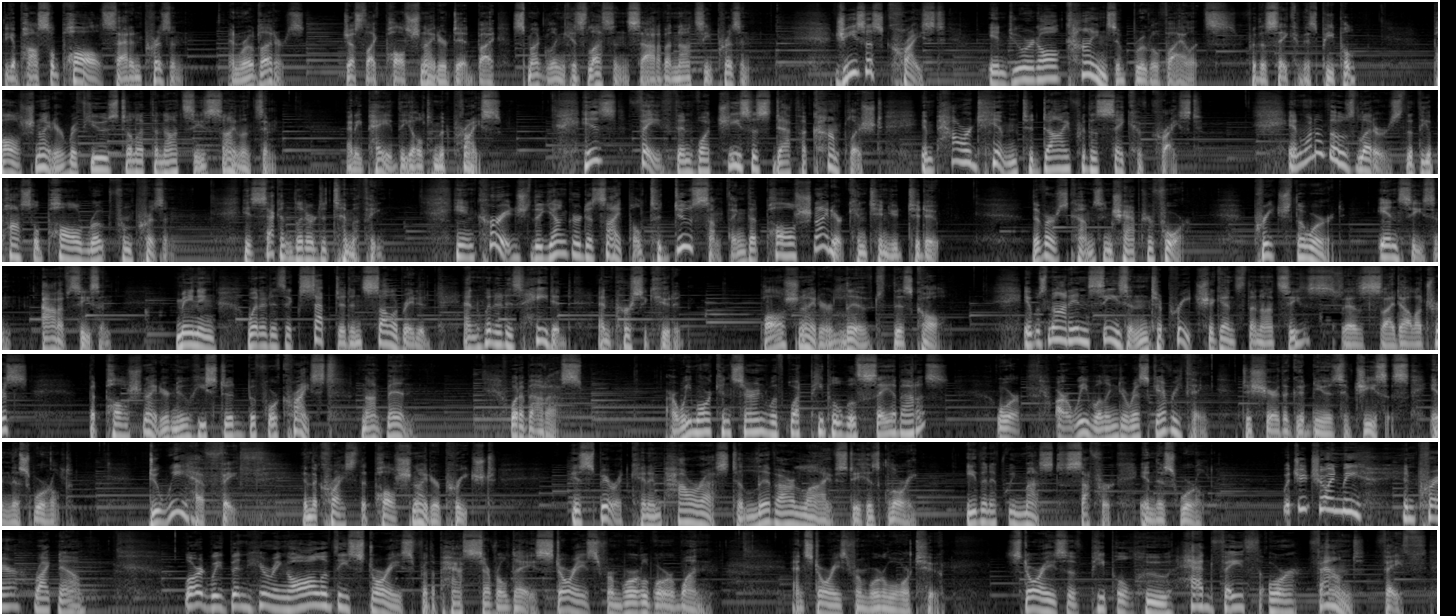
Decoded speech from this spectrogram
The Apostle Paul sat in prison and wrote letters, just like Paul Schneider did by smuggling his lessons out of a Nazi prison. Jesus Christ endured all kinds of brutal violence for the sake of his people. Paul Schneider refused to let the Nazis silence him, and he paid the ultimate price. His faith in what Jesus' death accomplished empowered him to die for the sake of Christ. In one of those letters that the Apostle Paul wrote from prison, his second letter to Timothy, he encouraged the younger disciple to do something that Paul Schneider continued to do. The verse comes in chapter 4 Preach the word, in season, out of season, meaning when it is accepted and celebrated, and when it is hated and persecuted. Paul Schneider lived this call. It was not in season to preach against the Nazis as idolatrous, but Paul Schneider knew he stood before Christ not men. What about us? Are we more concerned with what people will say about us? Or are we willing to risk everything to share the good news of Jesus in this world? Do we have faith in the Christ that Paul Schneider preached? His Spirit can empower us to live our lives to His glory, even if we must suffer in this world. Would you join me in prayer right now? Lord, we've been hearing all of these stories for the past several days stories from World War I and stories from World War II. Stories of people who had faith or found faith,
